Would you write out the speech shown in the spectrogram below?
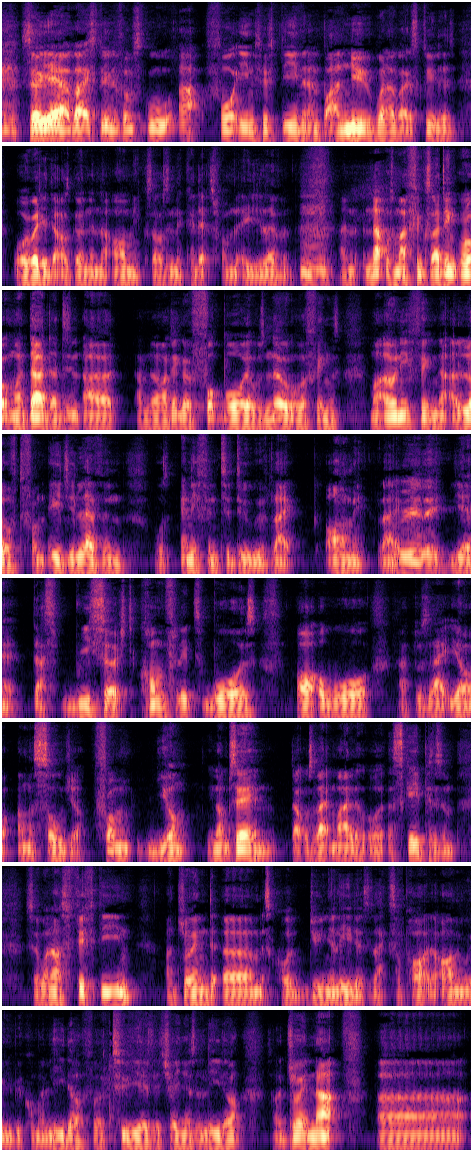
so yeah, I got excluded from school at 14, 15, and but I knew when I got excluded already that I was going in the army because I was in the cadets from the age 11, and, and that was my thing. So I didn't grow up with my dad. I didn't. Uh, I know I didn't go football. There was no other things. My only thing that I loved from age 11 was anything to do with like army, like really. yeah, that's researched conflicts, wars, art of war. I was like, yo, I'm a soldier from young. You know what I'm saying? That was like my little escapism. So when I was 15, I joined. Um, it's called junior leaders. It's like it's a part of the army where you become a leader for two years. They train you as a leader. So I joined that. Uh,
